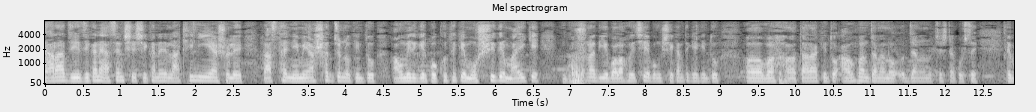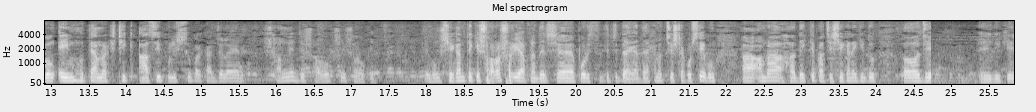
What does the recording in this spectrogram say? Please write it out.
যারা যে যেখানে আছেন সে সেখানে লাঠি নিয়ে আসলে রাস্তায় নেমে আসার জন্য কিন্তু আওয়ামী লীগের পক্ষ থেকে মসজিদের মাইকে ঘোষণা দিয়ে বলা হয়েছে এবং সেখান থেকে কিন্তু তারা কিন্তু আহ্বান জানানো, জানানোর চেষ্টা করছে। এবং এই মুহূর্তে আমরা ঠিক আছি পুলিশ সুপার কার্যালয়ের সামনের যে সড়ক, সেই সড়কে। এবং সেখান থেকে সরাসরি আপনাদের পরিস্থিতিটি দেখানোর চেষ্টা করছি এবং আমরা দেখতে পাচ্ছি সেখানে কিন্তু যে, এইদিকে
